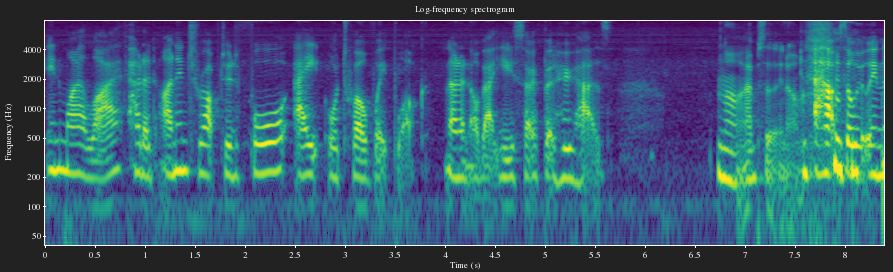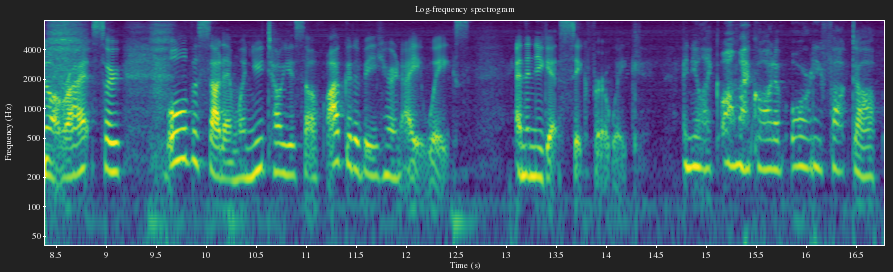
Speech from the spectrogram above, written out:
in my life had an uninterrupted four, eight, or 12 week block. And I don't know about you, Soph, but who has? No, absolutely not. absolutely not, right? So all of a sudden, when you tell yourself, I've got to be here in eight weeks, and then you get sick for a week, and you're like, oh my God, I've already fucked up.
